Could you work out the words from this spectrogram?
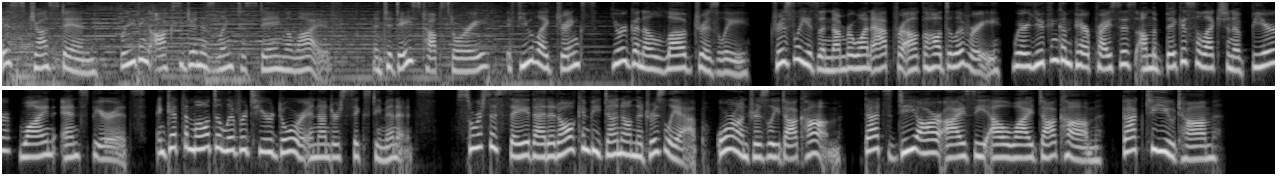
This just in breathing oxygen is linked to staying alive. And today's top story if you like drinks, you're gonna love Drizzly. Drizzly is the number one app for alcohol delivery, where you can compare prices on the biggest selection of beer, wine, and spirits, and get them all delivered to your door in under 60 minutes. Sources say that it all can be done on the Drizzly app or on drizzly.com. That's D R I Z L Y.com. Back to you, Tom.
